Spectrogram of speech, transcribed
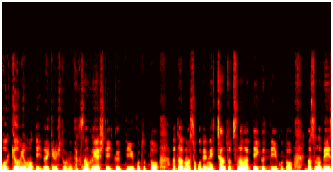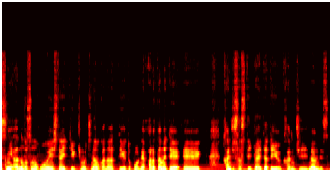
こう、興味を持っていただける人をね、たくさん増やしていくっていうことと、あとは、ま、そこでね、ちゃんと繋がっていくっていうこと、まあ、そのベースにあるのがその応援したいっていう気持ちなのかなっていうところをね、改めて、えー、感じさせていただいたという感じなんです。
